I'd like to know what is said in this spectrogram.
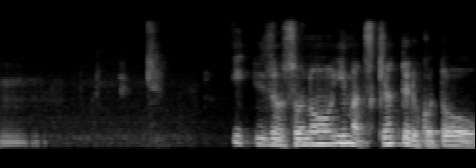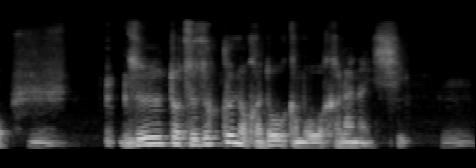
うん。いそその今付き合ってることをずーっと続くのかどうかもわからないし、うん、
